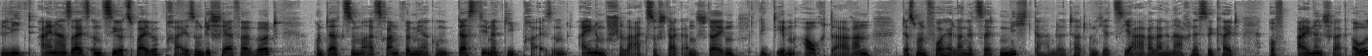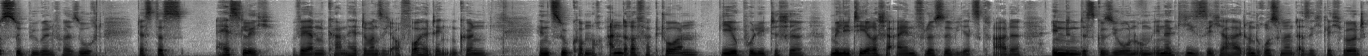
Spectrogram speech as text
liegt einerseits an CO2-Bepreisung, die schärfer wird, und dazu mal als Randbemerkung, dass die Energiepreise mit einem Schlag so stark ansteigen, liegt eben auch daran, dass man vorher lange Zeit nicht gehandelt hat und jetzt jahrelange Nachlässigkeit auf einen Schlag auszubügeln versucht, dass das hässlich werden kann, hätte man sich auch vorher denken können. Hinzu kommen noch andere Faktoren, geopolitische, militärische Einflüsse, wie jetzt gerade in den Diskussionen um Energiesicherheit und Russland ersichtlich wird.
